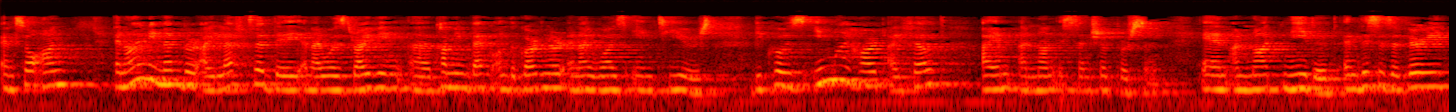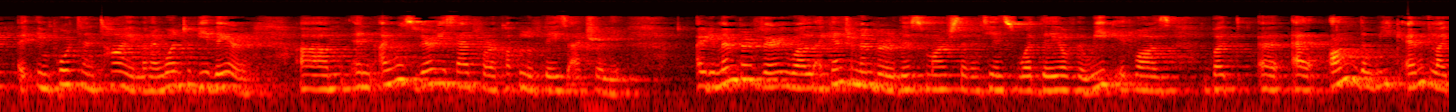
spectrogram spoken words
and so on. And I remember I left that day and I was driving, uh, coming back on the Gardiner, and I was in tears because in my heart I felt I am a non essential person and I'm not needed. And this is a very uh, important time, and I want to be there. Um, and I was very sad for a couple of days actually. I remember very well, I can't remember this March 17th, what day of the week it was, but uh, uh, on the weekend, like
